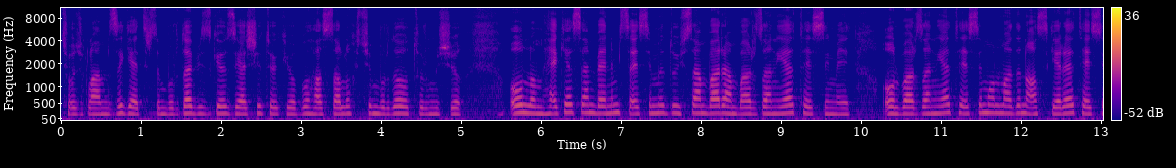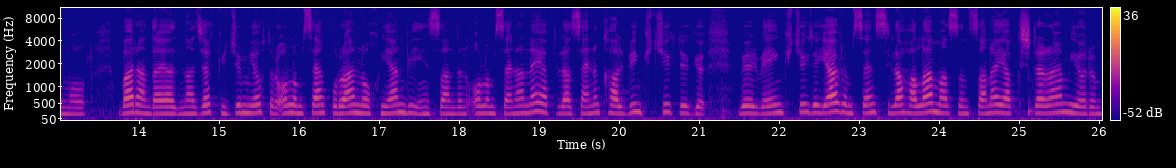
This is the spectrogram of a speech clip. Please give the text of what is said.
çocuklarımızı getirsin. Burada biz gözyaşı töküyor. Bu hastalık için burada oturmuşuz. Oğlum heke sen benim sesimi duysan Baran Barzani'ye teslim et. Ol Barzani'ye teslim olmadın askere teslim ol. Baran dayanacak gücüm yoktur. Oğlum sen Kur'an okuyan bir insandın. Oğlum sana ne yaptılar? Senin kalbin küçüktü, böbreğin küçüktü. Yavrum sen silah alamazsın. Sana yakıştıramıyorum.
